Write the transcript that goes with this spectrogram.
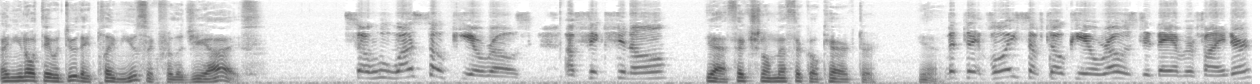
And you know what they would do? They'd play music for the GIs. So who was Tokyo Rose? A fictional, Yeah, fictional mythical character. Yeah. but the voice of Tokyo Rose. Did they ever find her?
